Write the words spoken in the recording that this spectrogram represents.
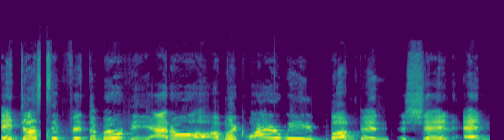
it doesn't fit the movie at all. I'm Like- like, why are we bumping this shit and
